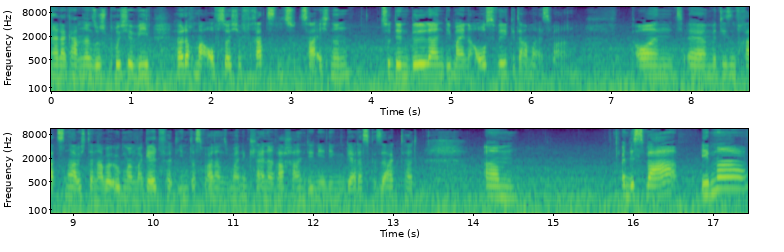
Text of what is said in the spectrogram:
Ja, da kamen dann so Sprüche wie, hör doch mal auf, solche Fratzen zu zeichnen zu den Bildern, die mein Ausweg damals waren. Und äh, mit diesen Fratzen habe ich dann aber irgendwann mal Geld verdient. Das war dann so meine kleine Rache an denjenigen, der das gesagt hat. Ähm, und es war immer,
